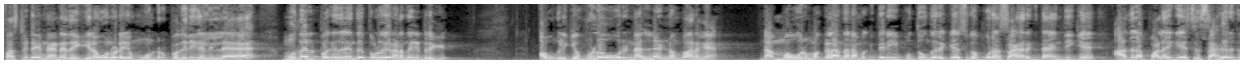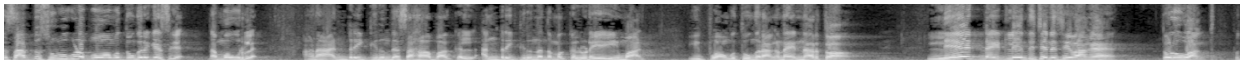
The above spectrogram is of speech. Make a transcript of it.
ஃபர்ஸ்ட் டைம்னா என்னது? இரவுனுடைய மூன்று பகுதிகளில் முதல் பகுதியில் இந்த தொழுகை நடந்துகிட்டு இருக்கு. அவங்களுக்கு எவ்வளவு ஒரு நல்லெண்ணம் பாருங்க. நம்ம ஊர் மக்களா தான் நமக்கு தெரியும். இப்ப தூங்குற கேஸுக்கு பூரா சகருக்கு தான் எந்திக்கும் அதுல பல கேஸ் சகருக்கு சாப்பிட்டு சுவு கூட போகாம தூங்குற கேஸுக்கு நம்ம ஊர்ல. ஆனா அன்றைக்கு இருந்த சஹாபாக்கள் அன்றைக்கு இருந்த அந்த மக்களுடைய ஈமான் இப்போ அவங்க தூங்குறாங்கன்னா என்ன அர்த்தம்? லேட் நைட்ல எந்திரிச்சு என்ன செய்வாங்க? தொழுவாங்க. இப்போ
